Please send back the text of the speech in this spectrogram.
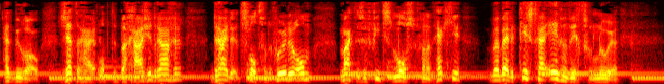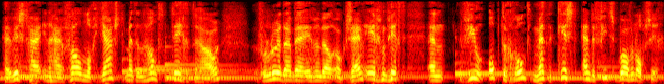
het bureau, zette haar op de bagagedrager, draaide het slot van de voordeur om, maakte zijn fiets los van het hekje, waarbij de kist haar evenwicht verloor. Hij wist haar in haar val nog juist met een hand tegen te houden, verloor daarbij evenwel ook zijn evenwicht en viel op de grond met de kist en de fiets bovenop zich.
